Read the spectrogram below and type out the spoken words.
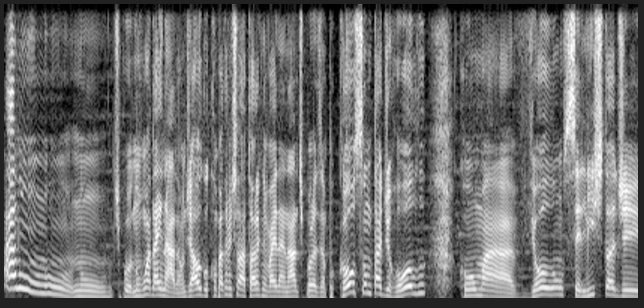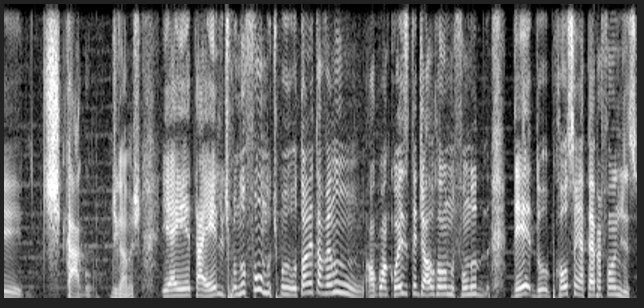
Ah, não. não, não- tipo, não vai dar em nada. É um diálogo completamente aleatório que não vai dar nada. Tipo, por exemplo, Coulson tá de rolo com uma violoncelista de Chicago, digamos. E aí tá ele, tipo, no fundo. Tipo, o Tony tá vendo um- alguma coisa e tem diálogo rolando no fundo de, do Coulson e a Pepper falando disso.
